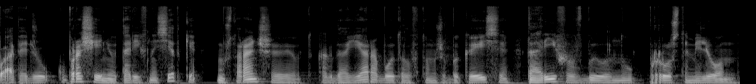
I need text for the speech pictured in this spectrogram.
опять же, к упрощению тарифной сетки, потому что раньше, вот, когда я работал в том же БКСе, тарифов было, ну, просто миллион.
